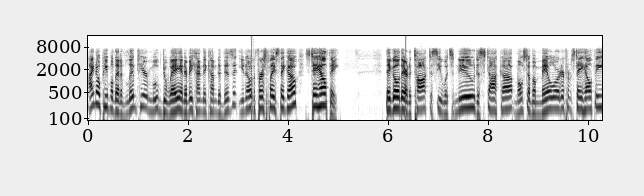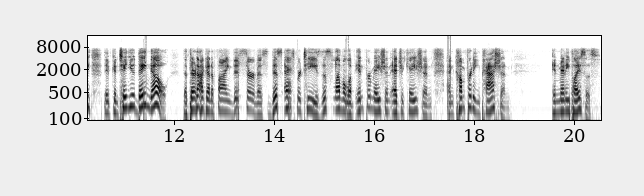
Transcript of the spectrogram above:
I know people that have lived here, moved away, and every time they come to visit, you know the first place they go? Stay healthy. They go there to talk, to see what's new, to stock up. Most of them mail order from Stay Healthy. They've continued. They know that they're not going to find this service, this expertise, this level of information, education, and comforting passion in many places.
